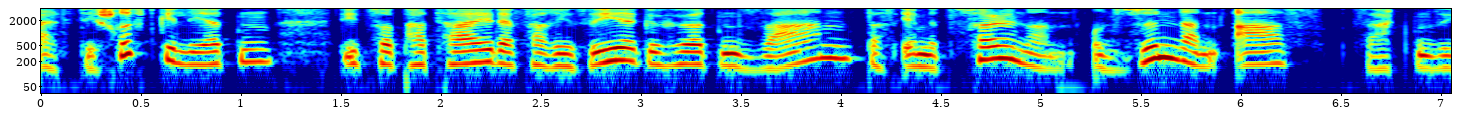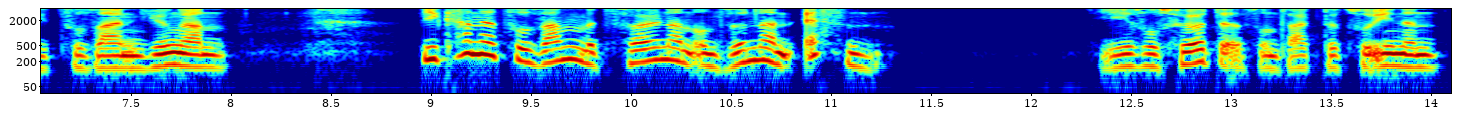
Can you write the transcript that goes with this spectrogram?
als die Schriftgelehrten, die zur Partei der Pharisäer gehörten, sahen, dass er mit Zöllnern und Sündern aß, sagten sie zu seinen Jüngern, wie kann er zusammen mit Zöllnern und Sündern essen? Jesus hörte es und sagte zu ihnen,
